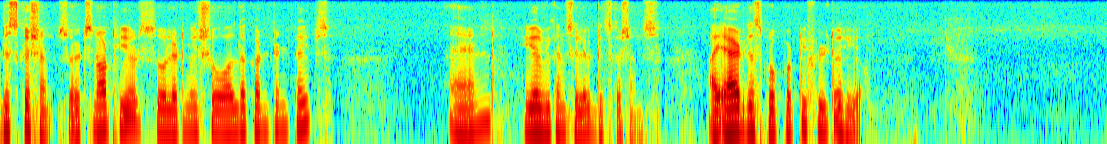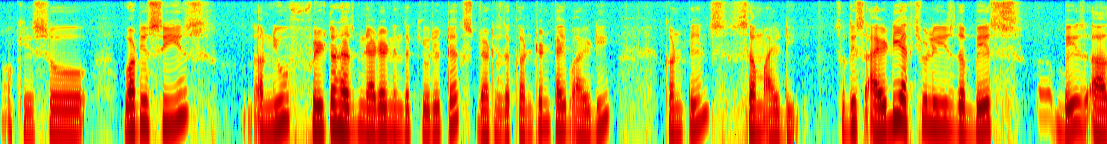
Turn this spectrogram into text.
discussion. So it's not here. So let me show all the content types. And here we can select discussions. I add this property filter here. Okay so what you see is a new filter has been added in the query text. That is the content type ID contains some ID so this ID actually is the base base uh,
